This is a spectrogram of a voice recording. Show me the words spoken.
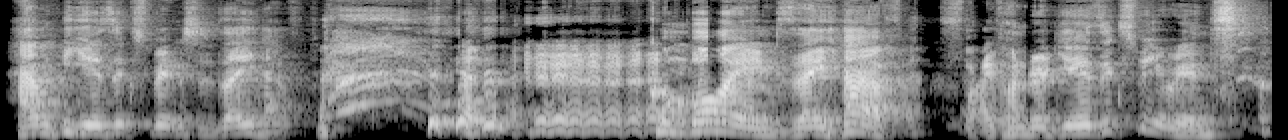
How many years experience do they have? Combined, they have 500 years experience.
